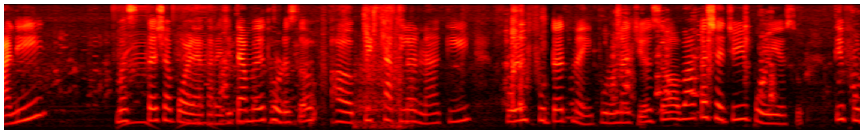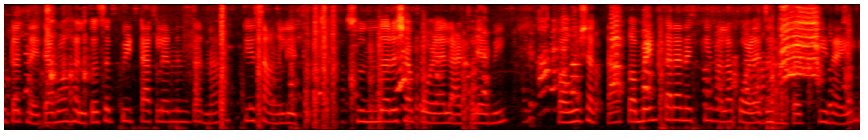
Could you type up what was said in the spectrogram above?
आणि मस्त अशा पोळ्या करायच्या. त्यामध्ये थोडंसं ह पीठ टाकलं ना की पोळी फुटत नाही. पुरणाची असो वा कशाचीही पोळी असो ती फुटत नाही. त्यामुळे हलकंसं पीठ टाकल्यानंतर ना ती चांगली येते. सुंदर अशा पोळ्या लाटल्या मी. पाहू शकता. कमेंट करा नक्की मला पोळ्या जमतात की नाही.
